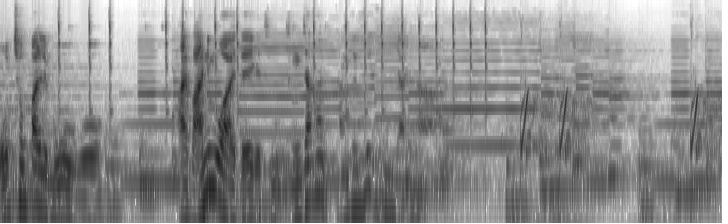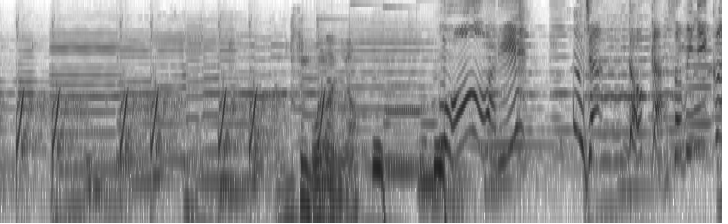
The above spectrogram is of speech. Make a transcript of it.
5천 빨리 모으고 아 많이 모아야 돼 이게 지금 당장 당장 해주는 게 아니라 무슨 모넌이요? 뭐 와리? 자, 너 가서비니까.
